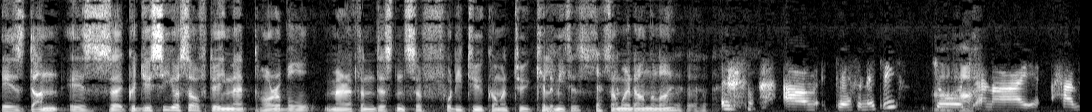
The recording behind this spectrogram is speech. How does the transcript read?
is done, is uh, could you see yourself doing that horrible marathon distance of 42.2 kilometers somewhere down the line? Um, definitely. George Aha. and I have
